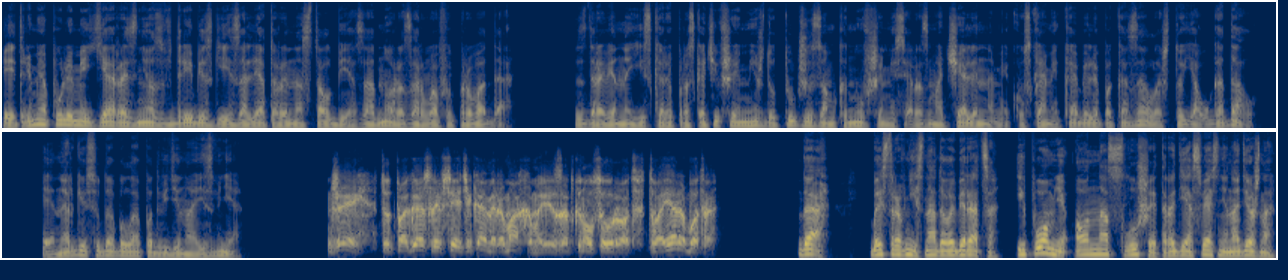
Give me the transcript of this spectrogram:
И тремя пулями я разнес вдребезги изоляторы на столбе, заодно разорвав и провода. Здоровенная искра, проскочившая между тут же замкнувшимися размочаленными кусками кабеля, показала, что я угадал. Энергия сюда была подведена извне. «Джей, тут погасли все эти камеры махом, и заткнулся урод. Твоя работа?» «Да. Быстро вниз, надо выбираться. И помни, он нас слушает, радиосвязь ненадежна.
